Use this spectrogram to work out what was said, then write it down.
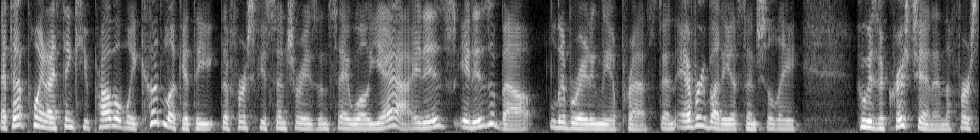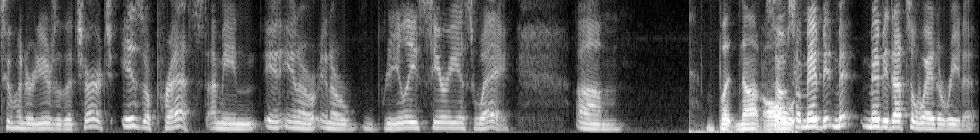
At that point, I think you probably could look at the, the first few centuries and say, well, yeah, it is it is about liberating the oppressed, and everybody essentially who is a Christian in the first 200 years of the church is oppressed. I mean, in, in a in a really serious way. Um, But not all. So so maybe maybe that's a way to read it.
